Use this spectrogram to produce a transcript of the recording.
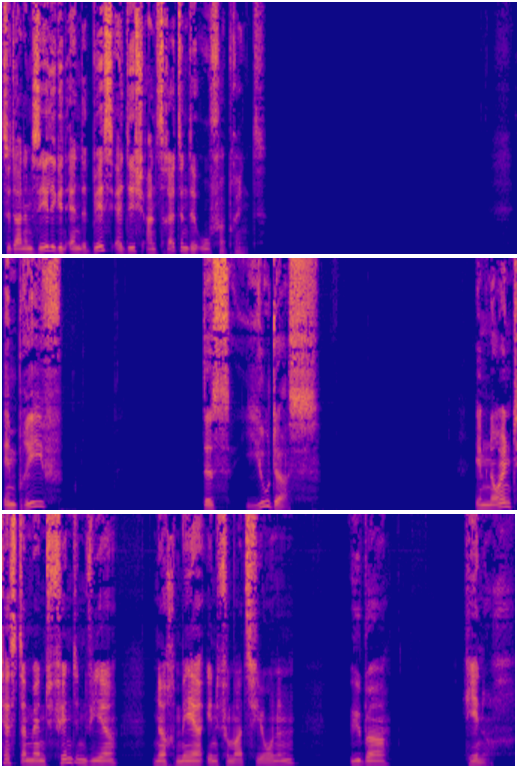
zu deinem seligen Ende, bis er dich ans rettende Ufer bringt. Im Brief des Judas im Neuen Testament finden wir noch mehr Informationen über Henoch.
